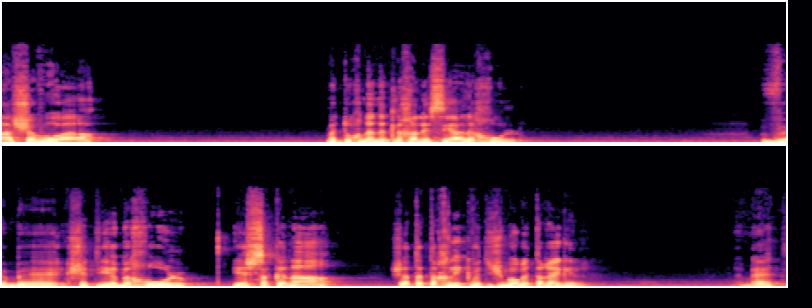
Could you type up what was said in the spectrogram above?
השבוע מתוכננת לך נסיעה לחו"ל. וכשתהיה בחו"ל, יש סכנה שאתה תחליק ותשבור את הרגל. באמת?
